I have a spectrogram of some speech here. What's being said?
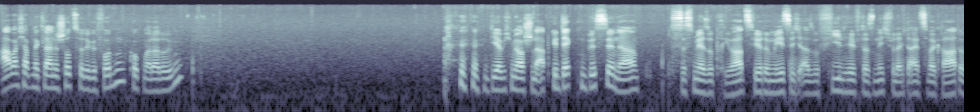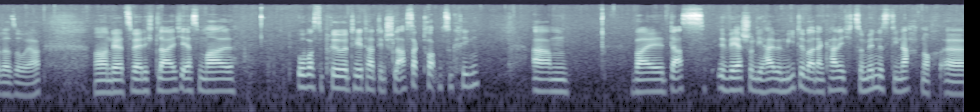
Aber ich habe eine kleine Schutzhütte gefunden. Guck mal da drüben. Die habe ich mir auch schon abgedeckt ein bisschen. Ja. Das ist mehr so Privatsphäre-mäßig, also viel hilft das nicht, vielleicht ein, zwei Grad oder so. Ja. Und jetzt werde ich gleich erstmal, oberste Priorität hat, den Schlafsack trocken zu kriegen. Ähm, weil das wäre schon die halbe Miete, weil dann kann ich zumindest die Nacht noch äh,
